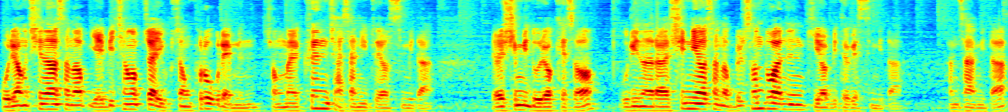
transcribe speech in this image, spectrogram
고령 친화 산업 예비 창업자 육성 프로그램은 정말 큰 자산이 되었습니다. 열심히 노력해서 우리나라 시니어 산업을 선도하는 기업이 되겠습니다. 감사합니다.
